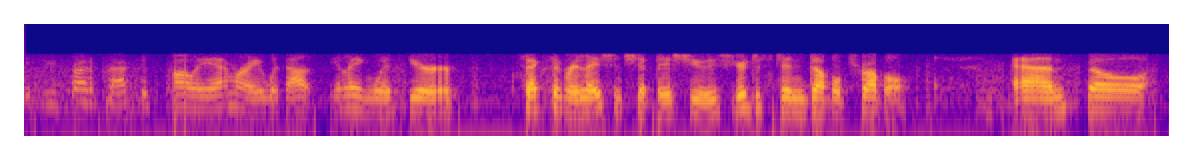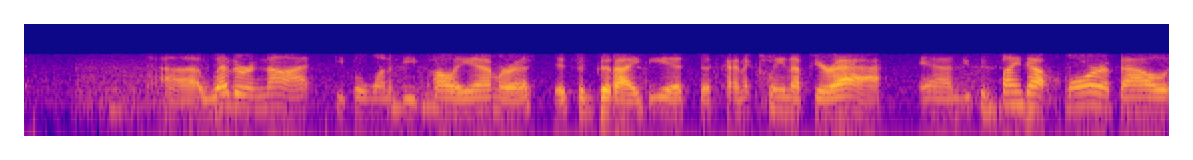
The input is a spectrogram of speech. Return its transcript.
if you try to practice polyamory without dealing with your sex and relationship issues, you're just in double trouble. And so, uh, whether or not people want to be polyamorous, it's a good idea to kind of clean up your act. And you can find out more about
